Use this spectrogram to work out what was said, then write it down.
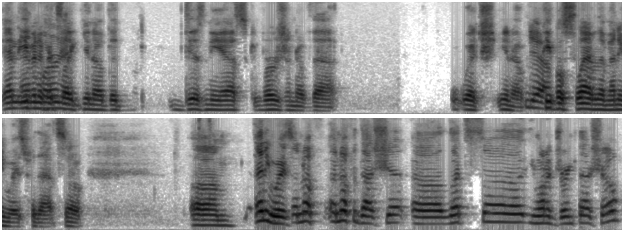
and even and if it's like you know the Disney esque version of that, which you know Yeah. people slam them anyways for that. So, um, anyways, enough enough of that shit. Uh, let's. Uh, you want to drink that show?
